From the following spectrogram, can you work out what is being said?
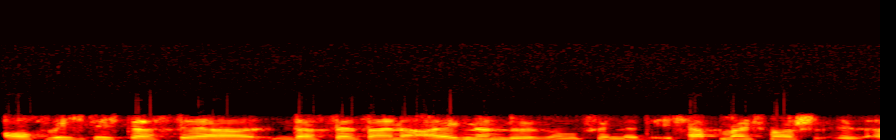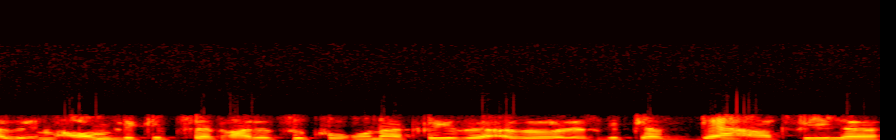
auch wichtig, dass der, dass er seine eigenen Lösungen findet. Ich habe manchmal, also im Augenblick gibt's ja gerade zur Corona-Krise, also es gibt ja derart viele,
